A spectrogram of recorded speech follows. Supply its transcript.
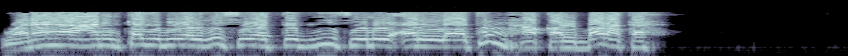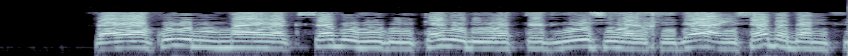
ونهى عن الكذب والغش والتدليس لئلا تمحق البركة. فيكون ما يكسبه بالكذب والتدليس والخداع سببا في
